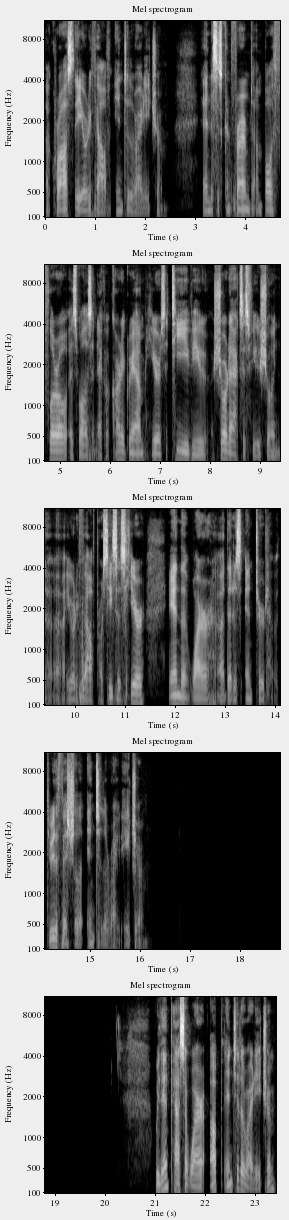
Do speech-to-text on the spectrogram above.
across the aortic valve into the right atrium. And this is confirmed on both fluoro as well as an echocardiogram. Here's a TE view, short axis view showing the uh, aortic valve prosthesis here, and the wire uh, that is entered through the fistula into the right atrium. We then pass a wire up into the right atrium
